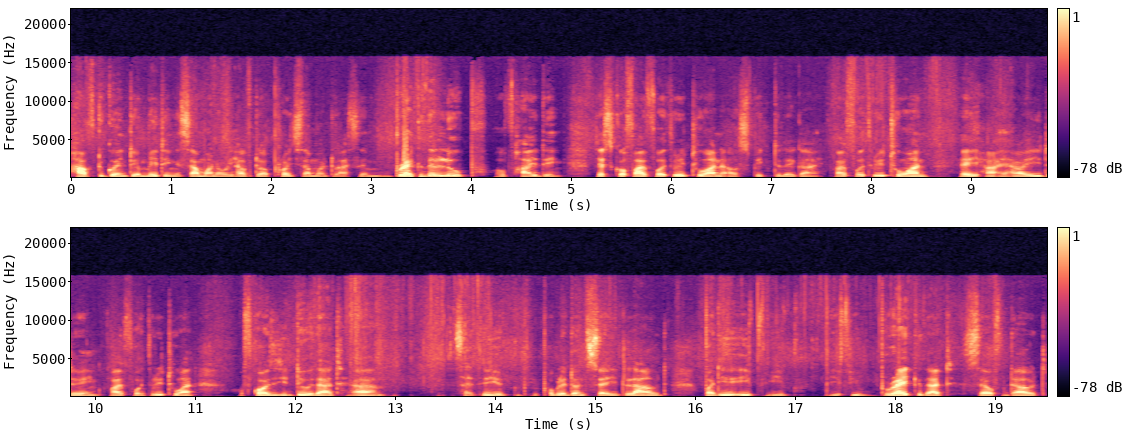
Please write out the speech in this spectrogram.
have to go into a meeting with someone or you have to approach someone to ask them, break the loop of hiding. Just go five, four, three, two, one. I'll speak to the guy. Five, four, three, two, one. Hey, hi, how are you doing? Five, four, three, two, one. Of course, you do that. Um, so you, you, probably don't say it loud, but you, if you if you break that self doubt,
